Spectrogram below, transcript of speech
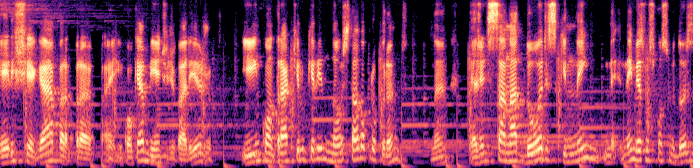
ele chegar para, para em qualquer ambiente de varejo e encontrar aquilo que ele não estava procurando, né? É a gente sanar dores que nem, nem mesmo os consumidores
